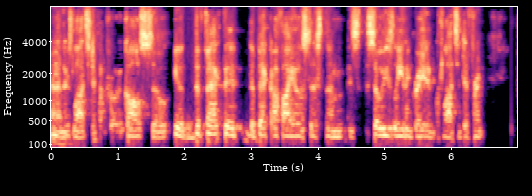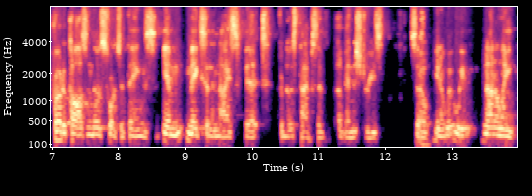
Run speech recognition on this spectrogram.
Uh, mm-hmm. there's lots of different protocols. So, you know, the fact that the Beckhoff IO system is so easily integrated with lots of different protocols and those sorts of things makes it a nice fit for those types of, of industries. So, you know, we, we not only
